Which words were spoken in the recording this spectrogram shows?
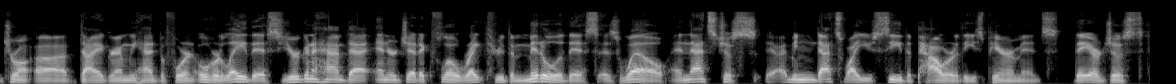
draw uh, diagram we had before and overlay this, you're going to have that energetic flow right through the middle of this as well. And that's just, I mean, that's why you see the power of these pyramids. They are just,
